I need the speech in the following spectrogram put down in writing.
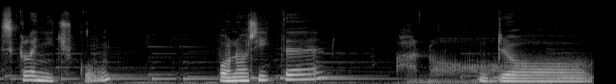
Skleničku ponoříte Ano. do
